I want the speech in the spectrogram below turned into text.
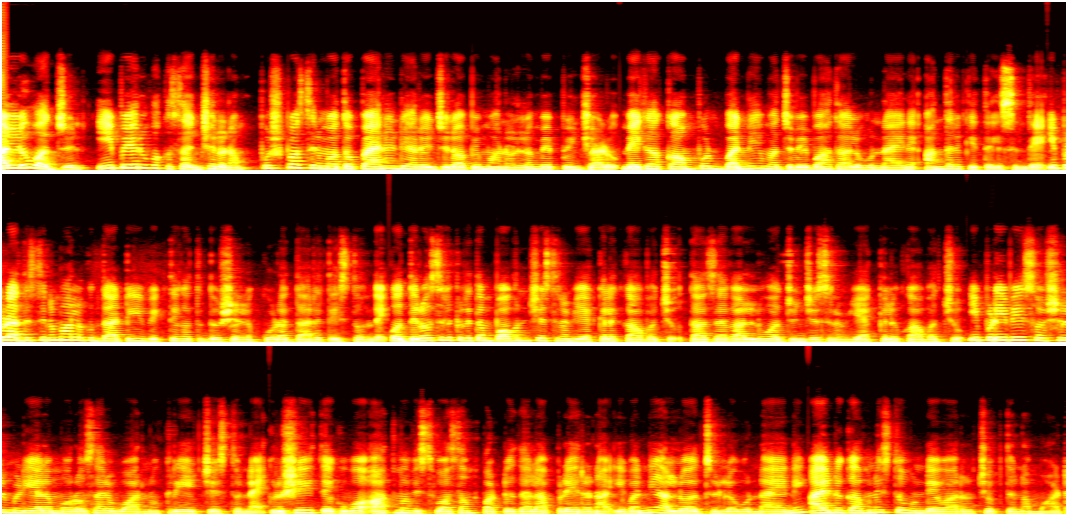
అల్లు అర్జున్ ఈ పేరు ఒక సంచలనం. పుష్ప సినిమాతో పాన్ ఇండియా రేంజ్లో అభిమానులను మెప్పించాడు. మెగా కాంపౌండ్ బన్నీ మధ్య వివాదాలు ఉన్నాయని అందరికీ తెలిసిందే. ఇప్పుడు అది సినిమాలకు దాటి వ్యక్తిగత దూషణలకు కూడా దారితీస్తుంది. కొద్ది రోజుల క్రితం పవన్ చేసిన వ్యాఖ్యలు కావచ్చు తాజాగా అల్లు అర్జున్ చేసిన వ్యాఖ్యలు కావచ్చు ఇప్పుడు ఇవే సోషల్ మీడియాలో మరోసారి వార్ను క్రియేట్ చేస్తున్నాయి. కృషి తెగువ ఆత్మవిశ్వాసం పట్టుదల ప్రేరణ ఇవన్నీ అల్లు అర్జున్లో ఉన్నాయని ఆయన గమనిస్తూ ఉండేవారు చెప్తున్న మాట.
